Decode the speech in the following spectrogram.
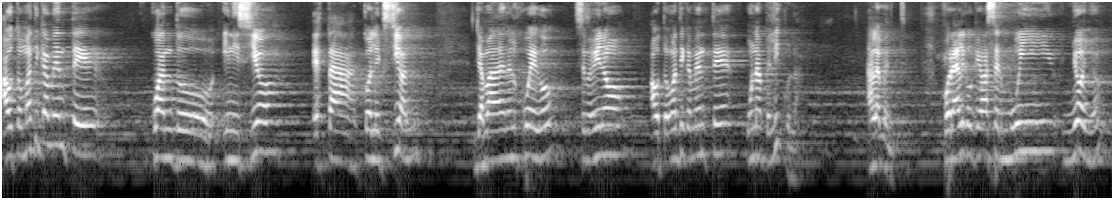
automáticamente cuando inició esta colección llamada en el juego, se me vino automáticamente una película a la mente, por algo que va a ser muy ñoño,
